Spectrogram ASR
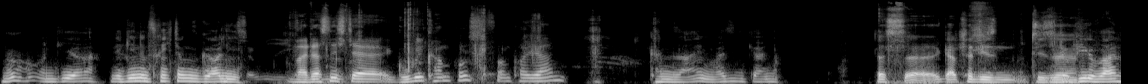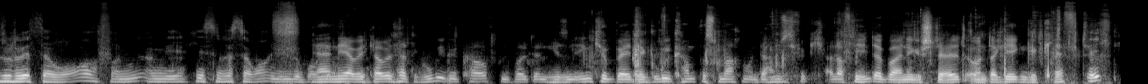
Ne? Und hier, wir gehen jetzt Richtung Görli. War das nicht der Google Campus vor ein paar Jahren? Kann sein, weiß ich gar nicht. Das äh, gab es ja diesen, Ich diese. glaube, hier war so ein Restaurant von irgendwie, hier ist ein Restaurant in dem Gebäude. Ja, nee, aber ich glaube, das hatte Google gekauft und wollte dann hier so einen Incubator Google Campus machen und da haben sich wirklich alle auf die Hinterbeine gestellt und dagegen gekläfft. Echt?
